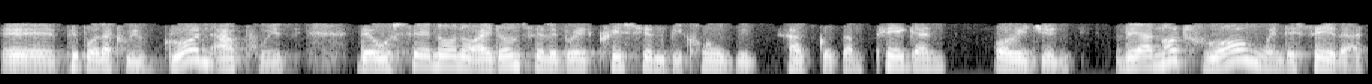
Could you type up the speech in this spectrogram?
uh, people that we've grown up with, they will say, no, no, I don't celebrate Christian because it has got some pagan origin. They are not wrong when they say that.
